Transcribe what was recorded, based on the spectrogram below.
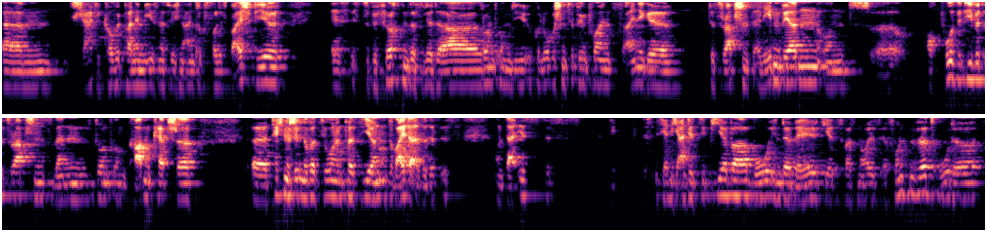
Ähm, ja, die Covid-Pandemie ist natürlich ein eindrucksvolles Beispiel. Es ist zu befürchten, dass wir da rund um die ökologischen Tipping Points einige Disruptions erleben werden und äh, auch positive Disruptions, wenn rund um Carbon Capture äh, technische Innovationen passieren und so weiter. Also das ist, und da ist das, das ist ja nicht antizipierbar, wo in der Welt jetzt was Neues erfunden wird oder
